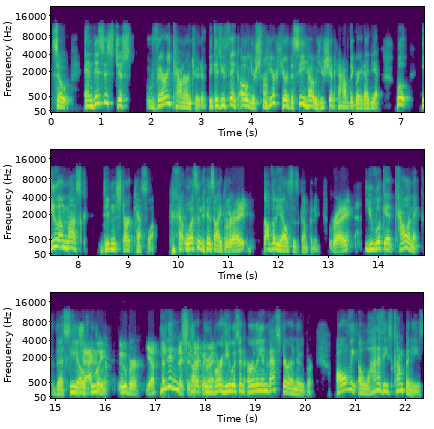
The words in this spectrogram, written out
So, and this is just very counterintuitive because you think, oh, you're you're you're the CEO, you should have the great idea. Well, Elon Musk didn't start Tesla. That wasn't his idea. Right. Somebody else's company. Right. You look at Kalanick, the CEO exactly. Uber. Uber. Yep. He didn't start exactly Uber. Right. He was an early investor in Uber. All the a lot of these companies,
